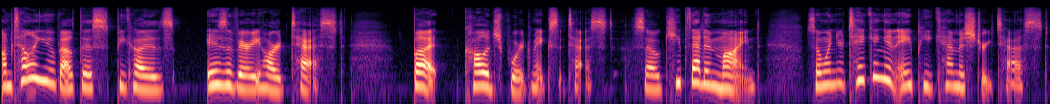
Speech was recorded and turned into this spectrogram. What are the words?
I'm telling you about this because it is a very hard test, but College Board makes a test, so keep that in mind. So when you're taking an AP chemistry test,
